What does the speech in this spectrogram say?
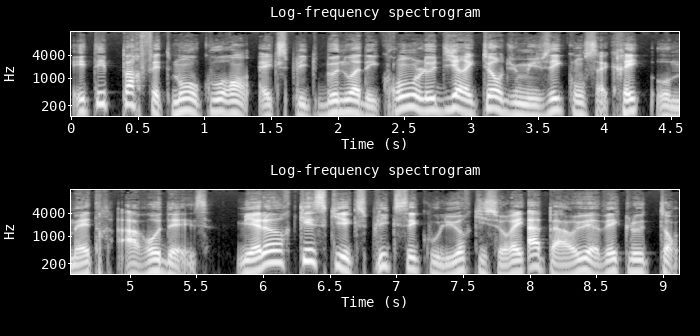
était parfaitement au courant, explique Benoît Descron, le directeur du musée consacré au maître à Rodez. Mais alors, qu'est-ce qui explique ces coulures qui seraient apparues avec le temps?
